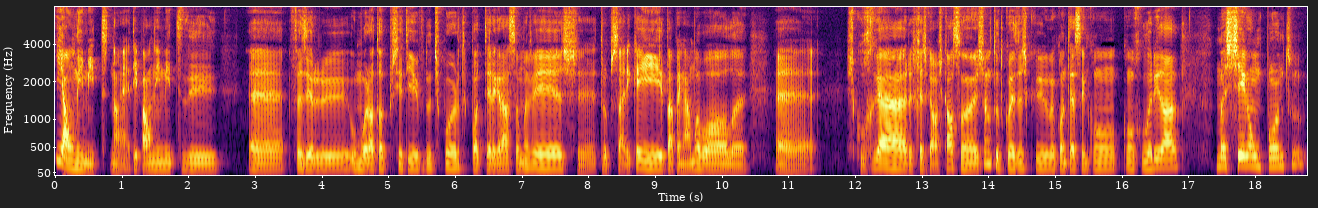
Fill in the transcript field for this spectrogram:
e há um limite, não é? Tipo, há um limite de uh, fazer eh, humor autodepreciativo no desporto que pode ter graça uma vez, uh, tropeçar e cair para apanhar uma bola, uh, escorregar, rasgar os calções. São tudo coisas que acontecem com, com regularidade, mas chega a um ponto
